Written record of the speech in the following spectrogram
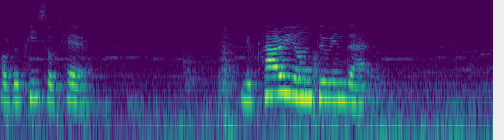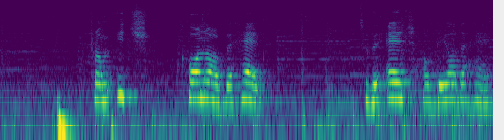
of the piece of hair. You carry on doing that from each corner of the head to the edge of the other head.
